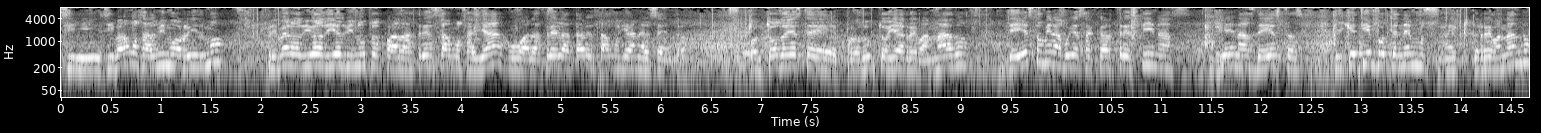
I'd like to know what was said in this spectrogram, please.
si, si vamos al mismo ritmo, primero Dios 10 minutos para las 3 estamos allá, o a las 3 de la tarde estamos ya en el centro, con todo este producto ya rebanado. De esto, mira, voy a sacar tres tinas llenas de estas. ¿Y qué tiempo tenemos eh, rebanando?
